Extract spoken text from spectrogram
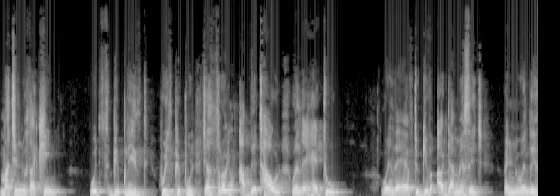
Martin Luther King would be pleased with people just throwing up the towel when they had to when they have to give out their message and when they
